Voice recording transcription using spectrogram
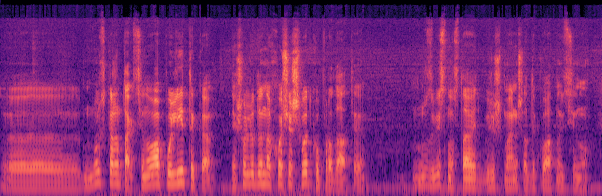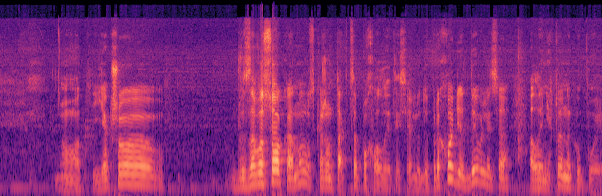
Е, ну, скажімо так, цінова політика. Якщо людина хоче швидко продати, ну, звісно, ставить більш-менш адекватну ціну. От. Якщо зависока, ну, скажімо так, це похвалитися. Люди приходять, дивляться, але ніхто не купує.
